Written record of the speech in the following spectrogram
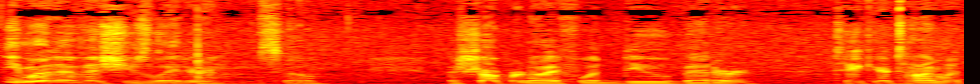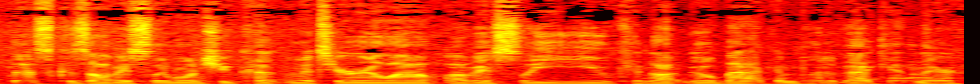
you might have issues later. So a sharper knife would do better. Take your time with this because obviously once you cut the material out, obviously you cannot go back and put it back in there.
